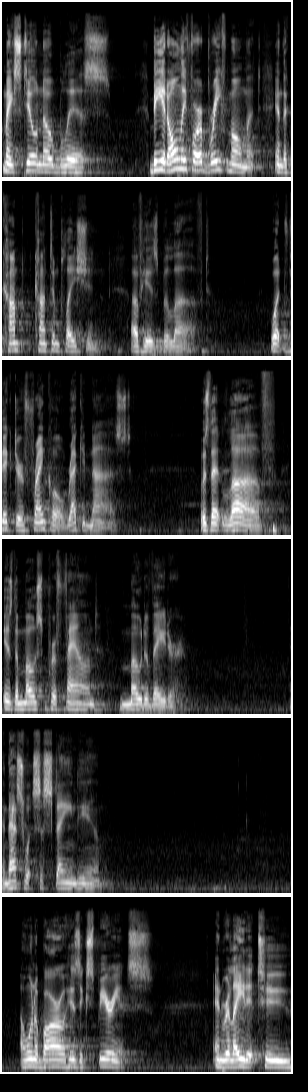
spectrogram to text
may still know bliss, be it only for a brief moment in the com- contemplation of his beloved. What Viktor Frankl recognized was that love is the most profound motivator. And that's what sustained him. I want to borrow his experience and relate it to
